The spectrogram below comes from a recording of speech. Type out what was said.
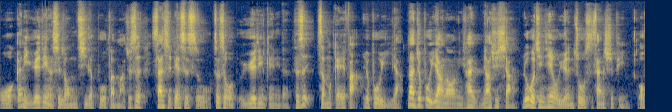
我跟你约定的是容积的部分嘛，就是三十变四十五，这是我约定给你的。可是怎么给法又不一样，那就不一样喽。你看你要去想，如果今天我原住是三十平，我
